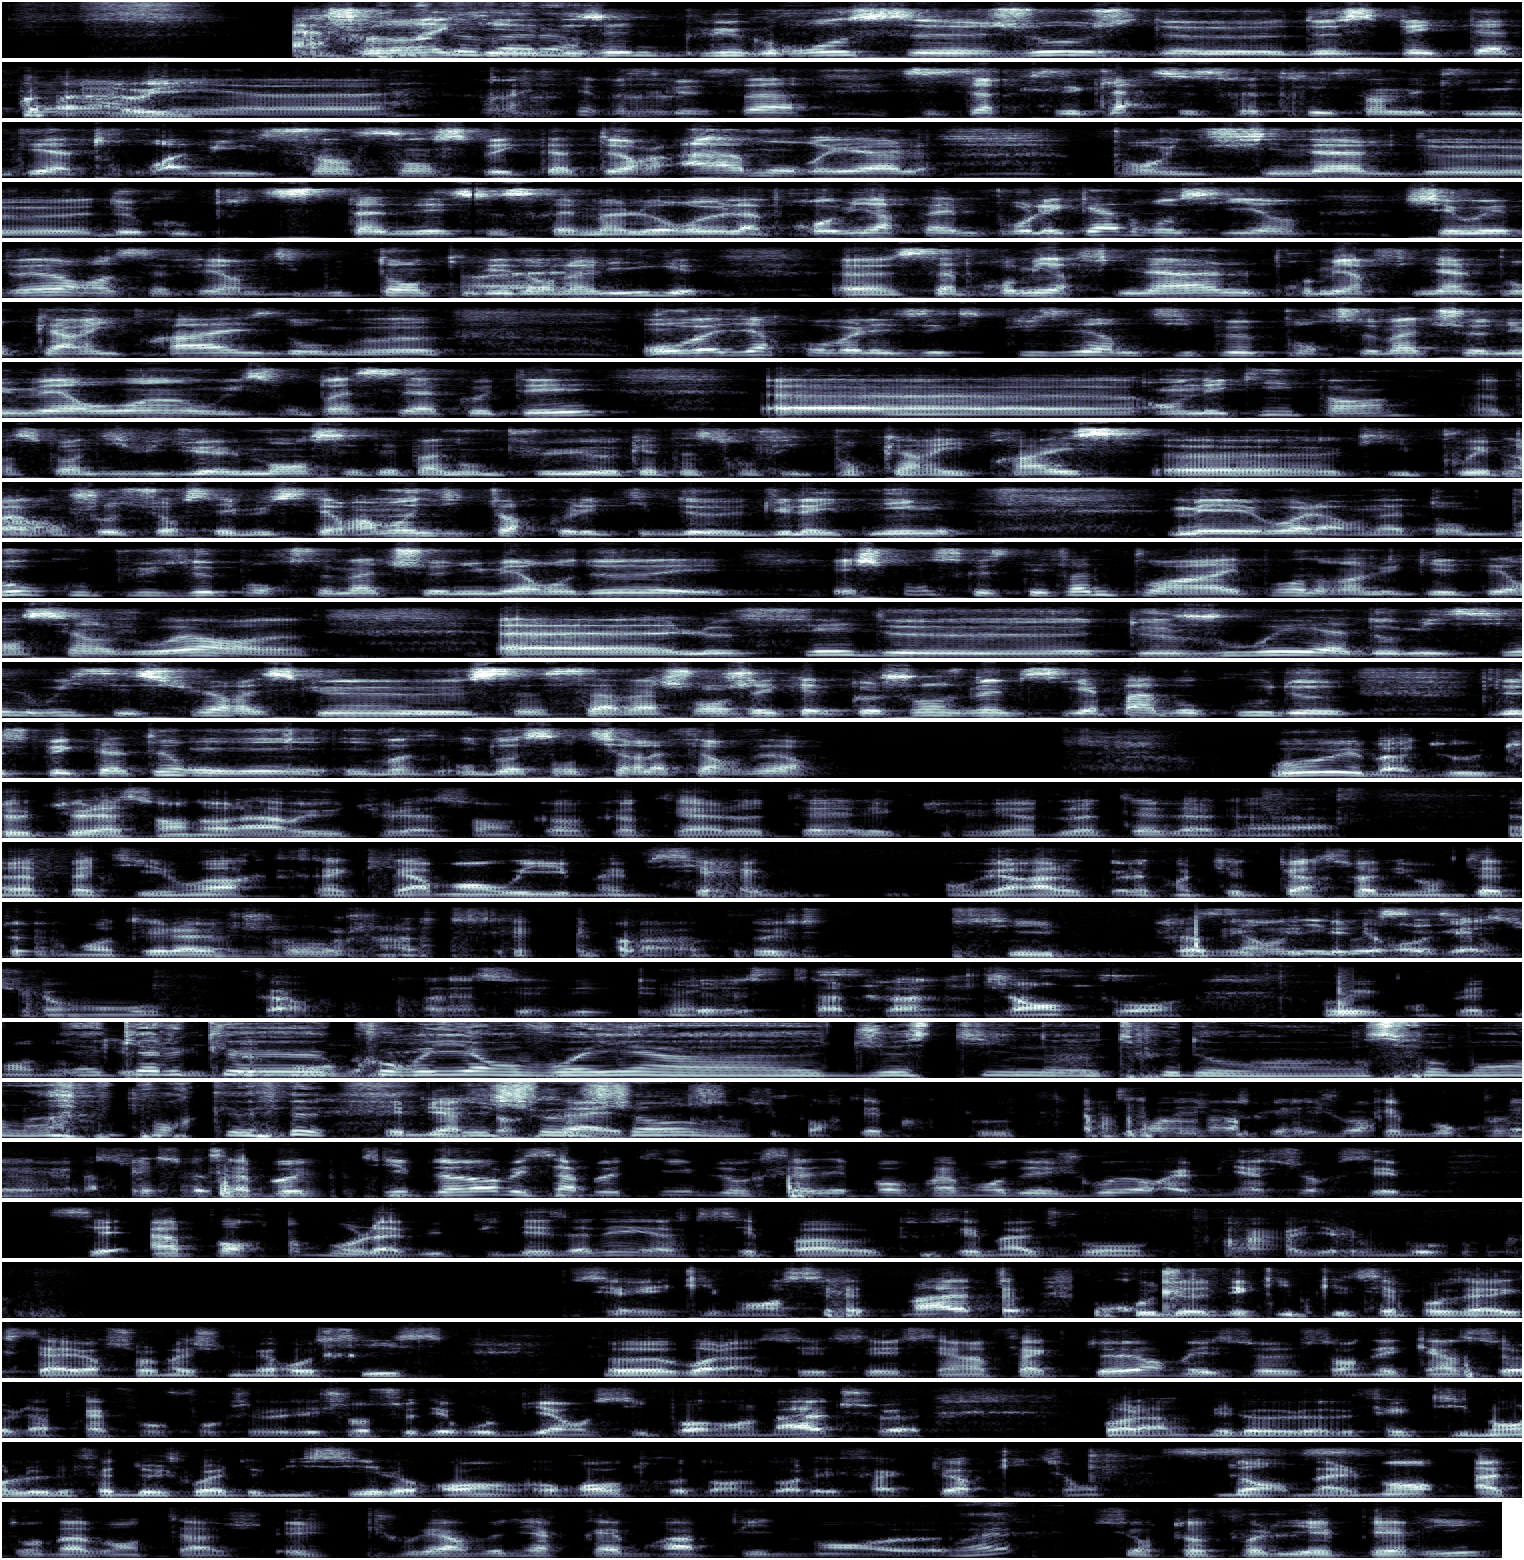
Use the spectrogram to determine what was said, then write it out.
Il faudrait Plus de qu'il y ait déjà une plus grosse euh, jauge de, de spectateurs. Ah oui. mais, euh, ouais, parce que ça, c'est sûr que c'est clair que ce serait triste hein, d'être limité à 3500 spectateurs à Montréal pour une finale de, de Coupe Stanley. Ce serait malheureux. La première quand même pour les cadres aussi. Hein. Chez Weber, ça fait un petit bout de temps qu'il Ouais. est dans la ligue. Euh, sa première finale, première finale pour Carey Price. Donc euh, on va dire qu'on va les excuser un petit peu pour ce match numéro 1 où ils sont passés à côté euh, en équipe, hein, parce qu'individuellement c'était pas non plus euh, catastrophique pour Carey Price euh, qui pouvait pas grand chose sur ses buts. C'était vraiment une victoire collective de- du Lightning. Mais voilà, on attend beaucoup plus d'eux pour ce match numéro 2 et, et je pense que Stéphane pourra répondre, hein, lui qui était ancien joueur. euh, euh, le fait de, de jouer à domicile, oui c'est sûr. Est-ce que ça, ça va changer quelque chose, même s'il n'y a pas beaucoup de, de spectateurs, on, on va, on doit sentir la ferveur. Oui, bah, tu, la sens dans la rue, tu la sens quand, quand tu es à l'hôtel et que tu viens de l'hôtel à la, patinoire, très clairement, oui, même si on verra la quantité de personnes, ils vont peut-être augmenter la jauge, hein, c'est pas possible, avec des dérogations, faire passer des tests à plein de gens pour. Oui, complètement. Il y a donc quelques courriers envoyés à Justin Trudeau hein, en ce moment là pour que Et bien les sûr, choses ça changent. supporté pense que les joueurs qui beaucoup ça motive. Non, non, mais ça motive, donc ça dépend vraiment des joueurs. Et bien sûr que c'est, c'est important, on l'a vu depuis des années. hein. C'est pas tous ces matchs vont. enfin, il y a eu beaucoup de séries qui vont en 7 matchs, beaucoup d'équipes qui s'imposent à l'extérieur sur le match numéro 6. Euh, voilà, c'est, un facteur, mais ce n'en est qu'un seul. Après, il faut, faut que les choses se déroulent bien aussi pendant le match. Euh, Voilà, mais le- le- effectivement, le, le fait de jouer à domicile ren- rentre dans, dans les facteurs qui sont normalement à ton avantage. Et je voulais revenir quand même rapidement euh, Ouais. sur Toffoli et Perry.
